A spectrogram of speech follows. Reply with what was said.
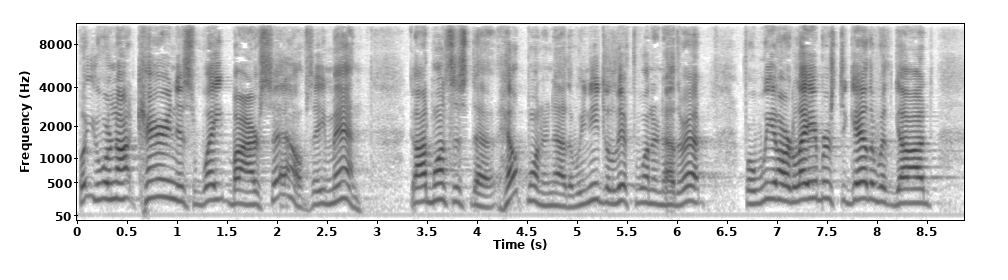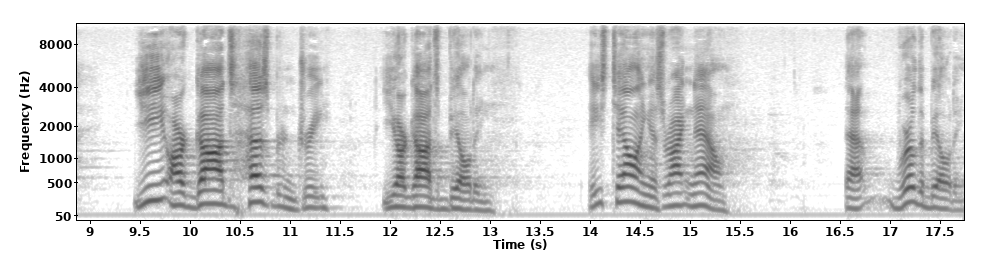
But you were not carrying this weight by ourselves. Amen. God wants us to help one another. We need to lift one another up. For we are laborers together with God. Ye are God's husbandry, ye are God's building. He's telling us right now that we're the building,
